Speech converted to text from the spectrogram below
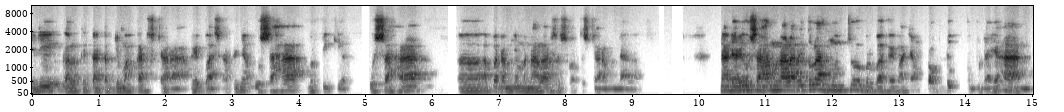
Jadi kalau kita terjemahkan secara bebas artinya usaha berpikir, usaha uh, apa namanya menalar sesuatu secara mendalam. Nah, dari usaha menalar itulah muncul berbagai macam produk kebudayaan.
